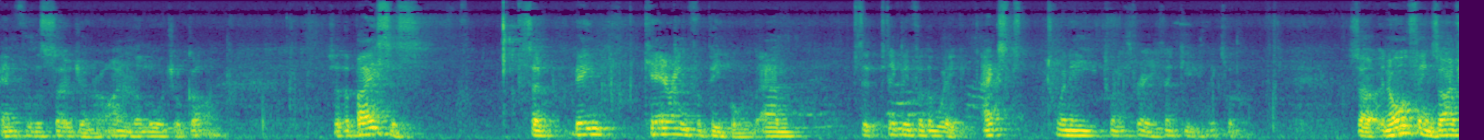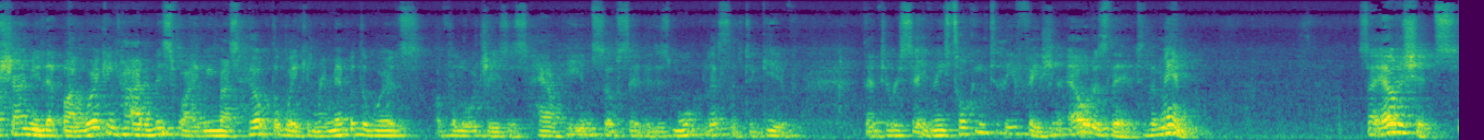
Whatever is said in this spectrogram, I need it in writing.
and for the sojourner. I am the Lord your God. So the basis. So being caring for people, um, particularly for the weak. Acts 20, 23. Thank you. Next one. So, in all things, I've shown you that by working hard in this way, we must help the weak and remember the words of the Lord Jesus, how he himself said it is more blessed to give than to receive. And he's talking to the Ephesian elders there, to the men. So, elderships,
